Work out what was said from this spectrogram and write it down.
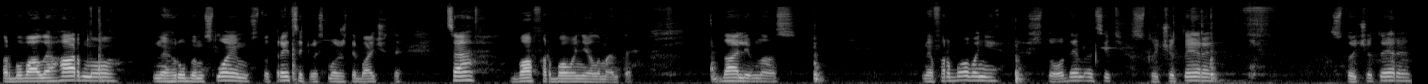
Фарбували гарно, не грубим слоєм, 130, ось можете бачити. Це два фарбовані елементи. Далі в нас не фарбовані 111, 104, 104,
